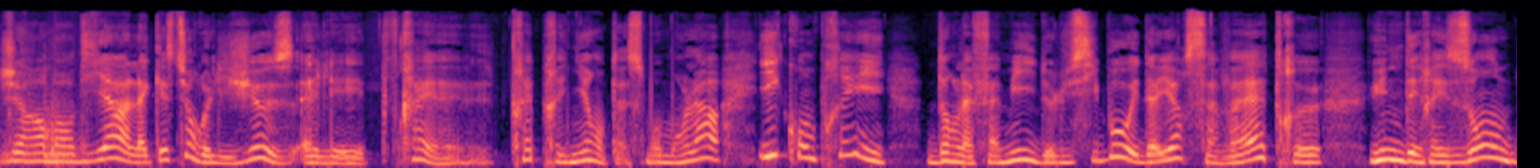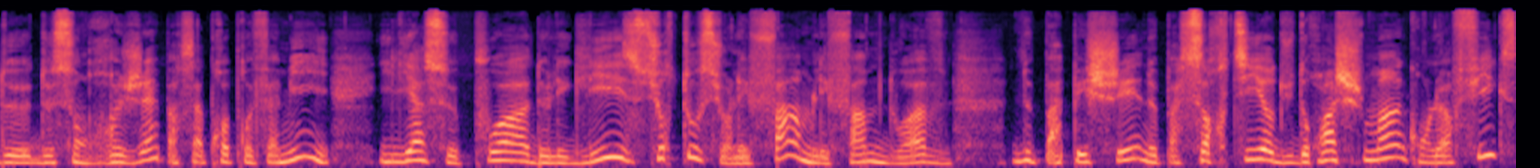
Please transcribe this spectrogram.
Gérard Mordia, la question religieuse, elle est très très prégnante à ce moment-là, y compris dans la famille de Lucie Beau. Et d'ailleurs, ça va être euh, une des raisons de, de, son rejet par sa propre famille. Il y a ce poids de l'Église, surtout sur les femmes. Les femmes doivent ne pas pécher, ne pas sortir du droit chemin qu'on leur fixe.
